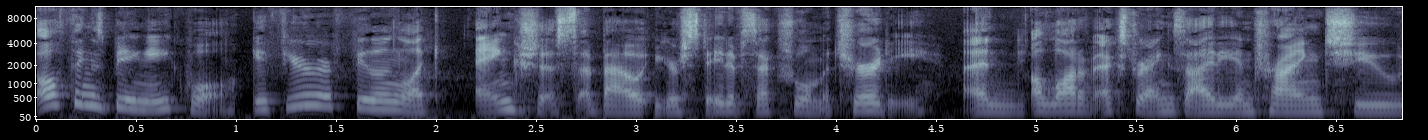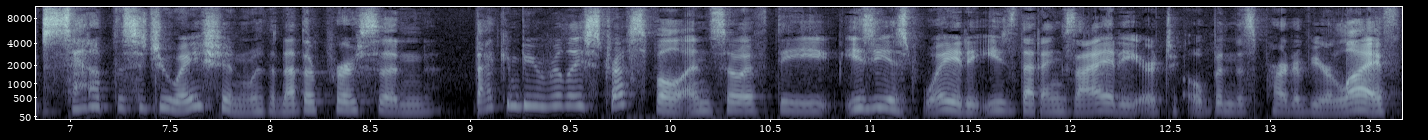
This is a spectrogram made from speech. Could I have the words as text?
all things being equal, if you're feeling like anxious about your state of sexual maturity and a lot of extra anxiety in trying to set up the situation with another person, that can be really stressful. And so, if the easiest way to ease that anxiety or to open this part of your life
